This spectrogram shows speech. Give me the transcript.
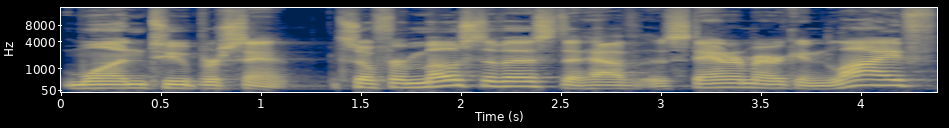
1 2%. So for most of us that have a standard American life,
